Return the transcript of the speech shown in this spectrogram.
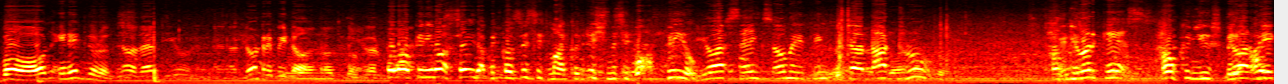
born in ignorance. No, that you uh, don't repeat all. You are, Well, how can you not say that? Because this is my condition, this is what I feel. you are saying so many things which are not true. How In can- your case, How can you speak? You are I making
